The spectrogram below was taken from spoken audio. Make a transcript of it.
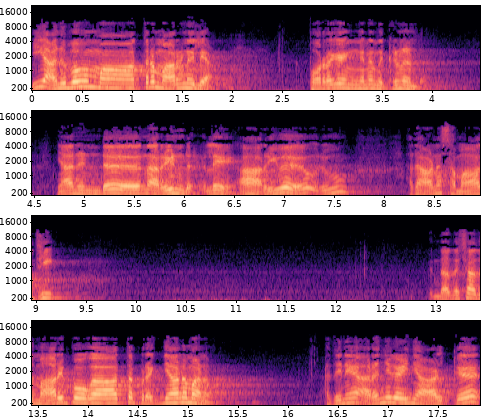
ഈ അനുഭവം മാത്രം മാറണില്ല. പുറകെ ഇങ്ങനെ നിൽക്കുന്നുണ്ട്. ഞാനുണ്ട് എന്ന് അറിയുന്നുണ്ട് അല്ലേ? ആ അറിവ് ഒരു അതാണ് സമാധി. എന്താന്ന് വെച്ചാൽ അത് മാറിപ്പോകാത്ത പ്രജ്ഞാനമാണ്. അതിനെ അറിഞ്ഞു കഴിഞ്ഞ ആൾക്ക്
